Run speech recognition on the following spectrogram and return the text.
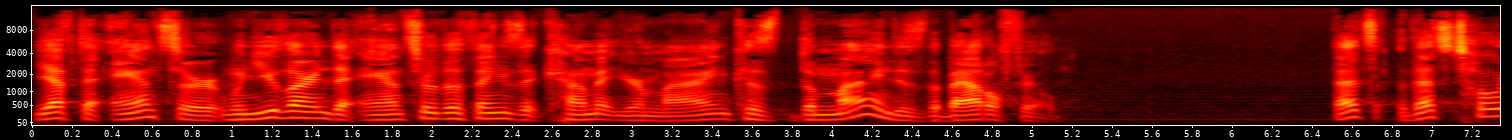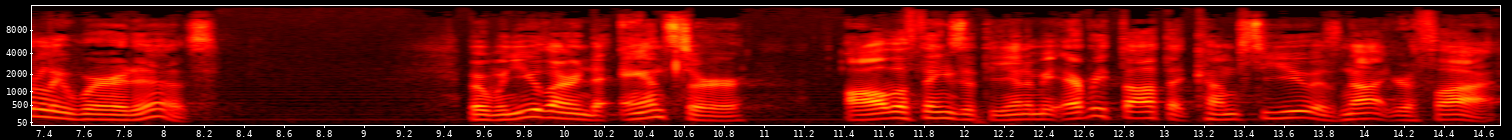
You have to answer, when you learn to answer the things that come at your mind, because the mind is the battlefield. That's, that's totally where it is. But when you learn to answer all the things that the enemy, every thought that comes to you is not your thought.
